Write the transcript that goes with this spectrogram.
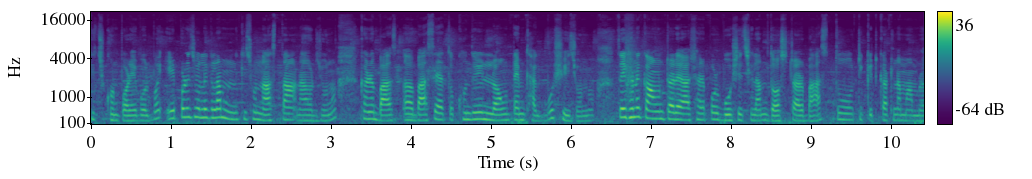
কিছুক্ষণ পরে বলব। এরপরে চলে গেলাম কিছু নাস্তা আনার জন্য, কারণ বাস বাসে এতক্ষণ ধরে লং টাইম থাকব সেই জন্য। তো এখানে কাউন্টারে আসার পর বসেছিলাম দশটার বাস, তো টিকিট কাটলাম আমরা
